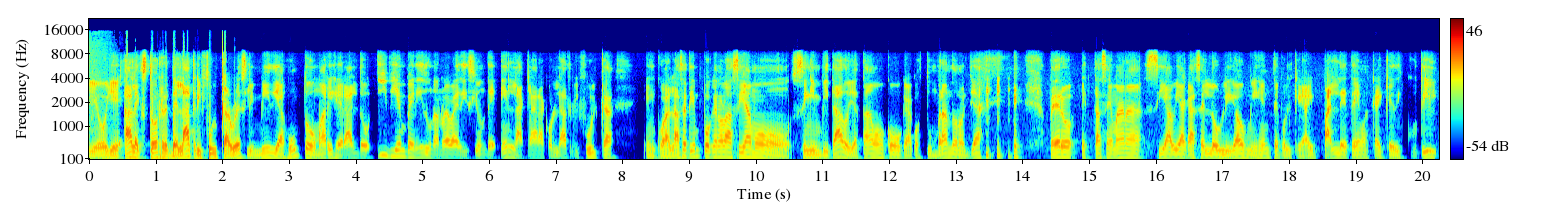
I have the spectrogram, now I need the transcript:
Oye, oye, Alex Torres de la Trifulca Wrestling Media junto a Omar y Geraldo y bienvenido a una nueva edición de En la Clara con la Trifulca, en cual hace tiempo que no lo hacíamos sin invitados, ya estábamos como que acostumbrándonos ya, pero esta semana sí había que hacerlo obligados, mi gente, porque hay un par de temas que hay que discutir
